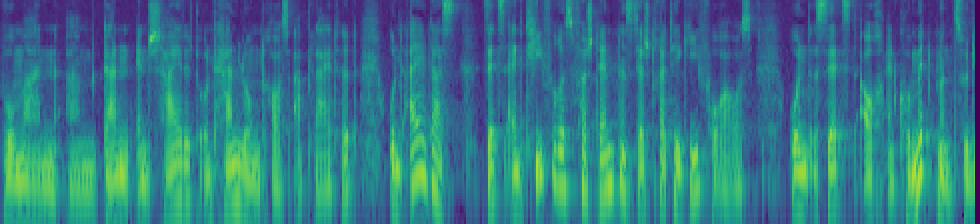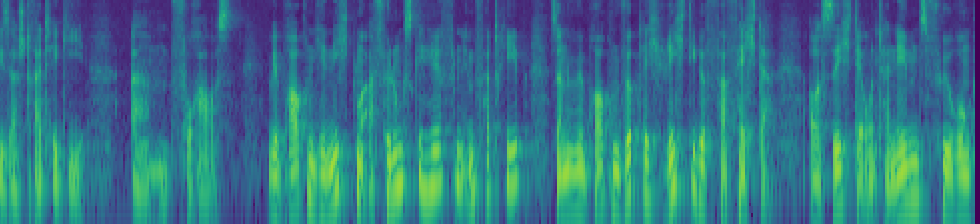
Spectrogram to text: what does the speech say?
wo man ähm, dann entscheidet und Handlungen daraus ableitet. Und all das setzt ein tieferes Verständnis der Strategie voraus und es setzt auch ein Commitment zu dieser Strategie ähm, voraus. Wir brauchen hier nicht nur Erfüllungsgehilfen im Vertrieb, sondern wir brauchen wirklich richtige Verfechter aus Sicht der Unternehmensführung,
